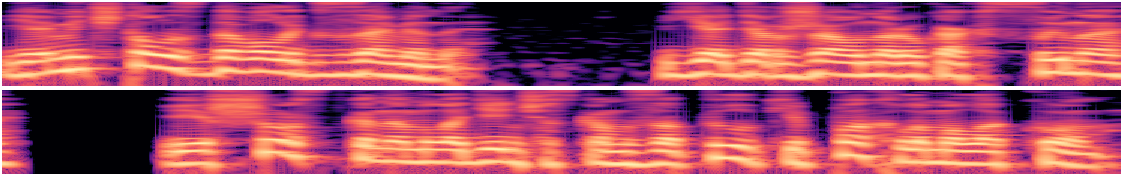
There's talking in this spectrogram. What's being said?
Я мечтал и сдавал экзамены. Я держал на руках сына, и шерстка на младенческом затылке пахла молоком.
